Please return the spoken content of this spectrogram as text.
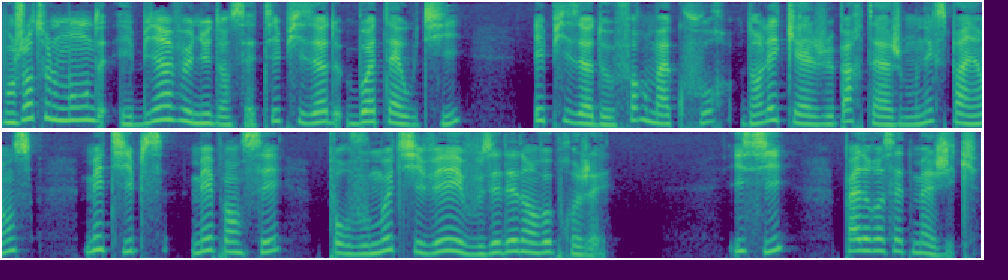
Bonjour tout le monde et bienvenue dans cet épisode boîte à outils, épisode au format court dans lequel je partage mon expérience, mes tips, mes pensées pour vous motiver et vous aider dans vos projets. Ici, pas de recette magique,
